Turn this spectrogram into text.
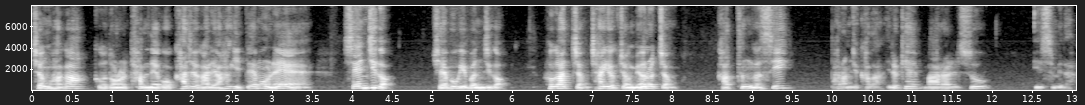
정화가 그 돈을 탐내고 가져가려 하기 때문에 센 직업, 제복 입은 직업, 허가증, 자격증, 면허증 같은 것이 바람직하다. 이렇게 말할 수 있습니다.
